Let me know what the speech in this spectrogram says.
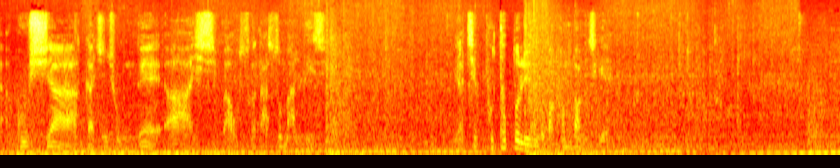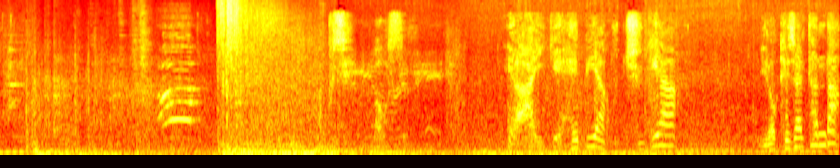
야, 구샤까진 좋은데 아이씨 마우스가 나 쏘면 안 되지 야쟤 포탑 돌리는 거봐 건방지게. 아프지 마우스. 야 이게 헤비야 구축이야? 이렇게 잘 탄다?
